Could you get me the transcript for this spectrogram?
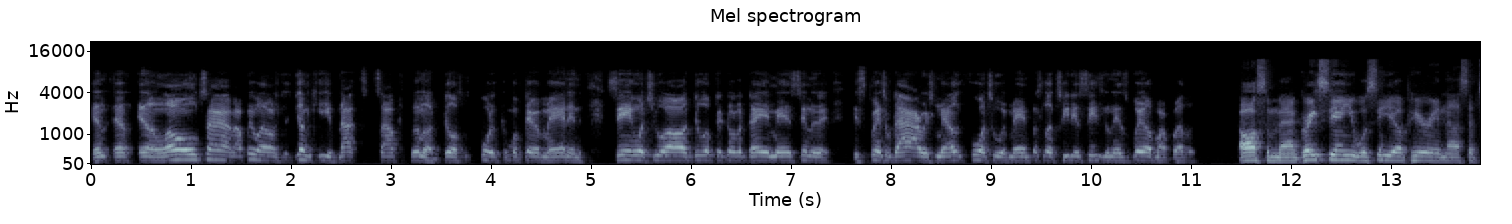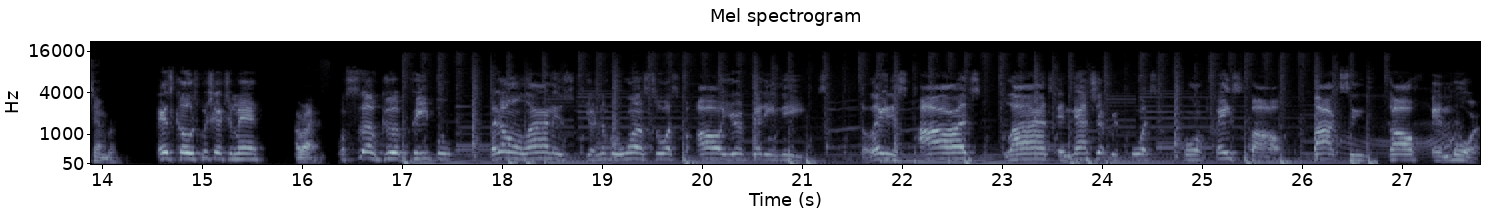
in, in, in, a long time. I feel like I was a young kid, not South Bend adults. Before to come up there, man, and seeing what you all do up there during the day, man. Seeing the experience of the Irish, man. I look forward to it, man. Best luck to you this season as well, my brother. Awesome, man. Great seeing you. We'll see you up here in uh, September. Thanks, Coach. Appreciate you, man. All right. What's up, good people? Bet Online is your number one source for all your betting needs. The latest odds, lines, and matchup reports for baseball boxing, golf, and more.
